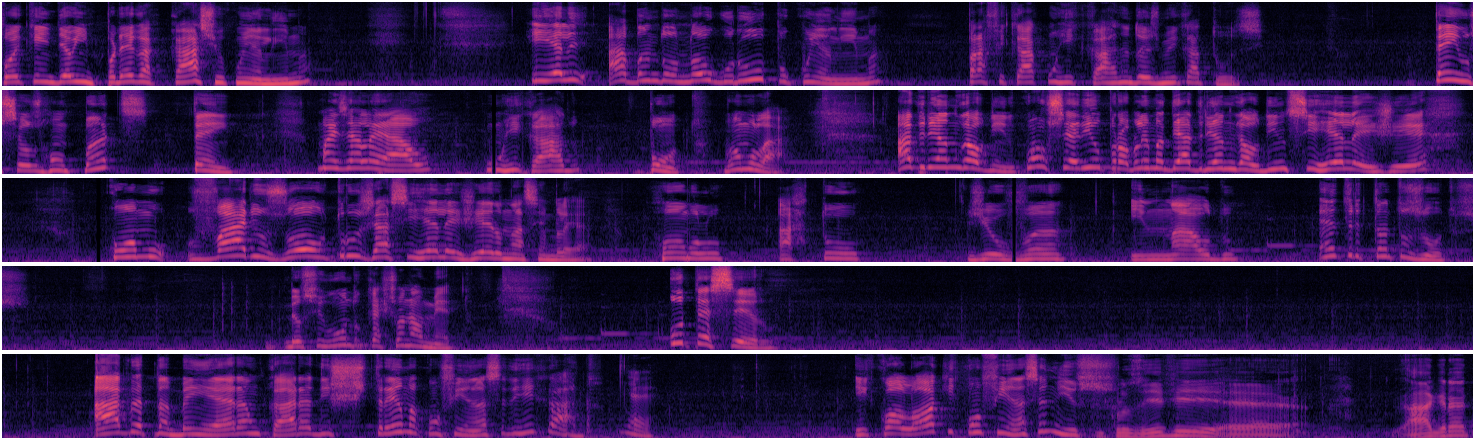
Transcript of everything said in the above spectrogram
Foi quem deu emprego a Cássio Cunha Lima. E ele abandonou o grupo Cunha Lima para ficar com Ricardo em 2014. Tem os seus rompantes? Tem. Mas é leal com o Ricardo, ponto. Vamos lá. Adriano Galdino. Qual seria o problema de Adriano Galdino se reeleger como vários outros já se reelegeram na Assembleia? Rômulo, Arthur, Gilvan, Inaldo, entre tantos outros. Meu segundo questionamento. O terceiro, Agra também era um cara de extrema confiança de Ricardo. É. E coloque confiança nisso. Inclusive, é, Agra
